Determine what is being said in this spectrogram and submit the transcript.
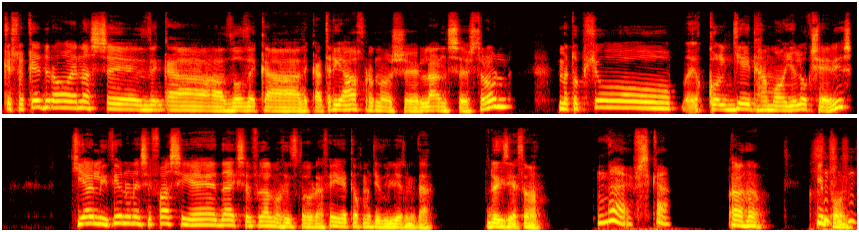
και στο κέντρο ένας 12-13χρονος Lance Stroll με το πιο ε, Colgate χαμόγελο, ξέρεις. Και οι άλλοι δύο είναι σε φάση, ε, εντάξει, βγάλουμε αυτή τη φωτογραφία γιατί έχουμε και δουλειές μετά. Δεν το έχεις δει αυτό; Ναι, φυσικά. Αχα. Λοιπόν.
